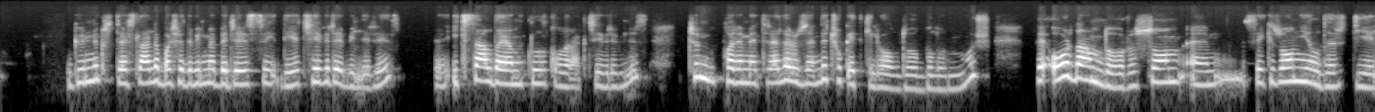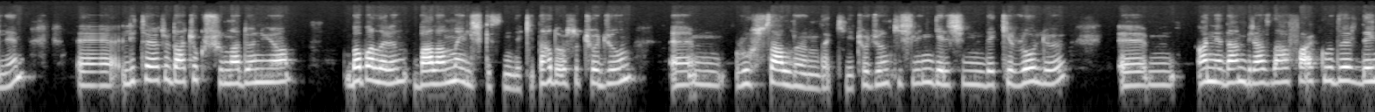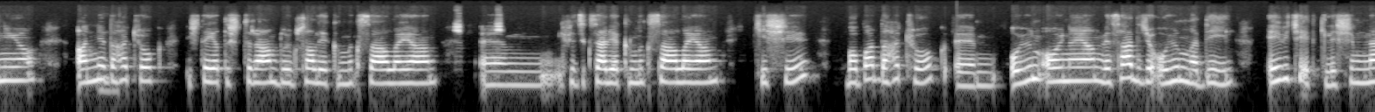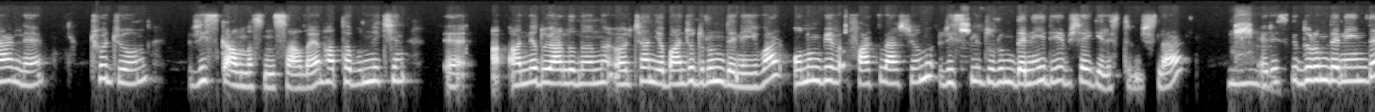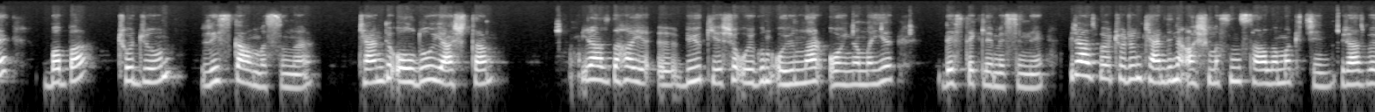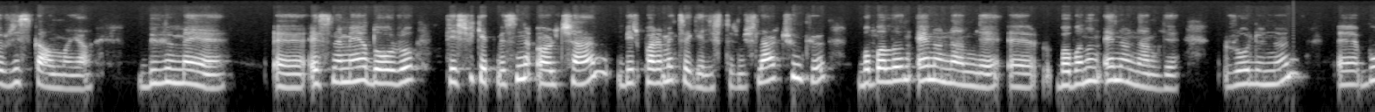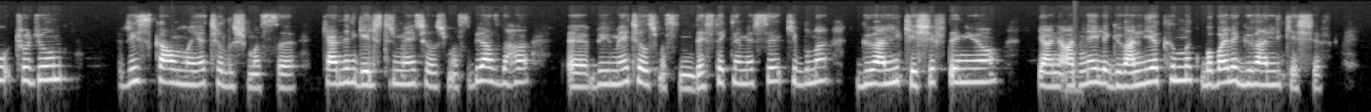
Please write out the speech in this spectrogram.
günlük streslerle baş edebilme becerisi diye çevirebiliriz. E, içsel dayanıklılık olarak çevirebiliriz. Tüm bu parametreler üzerinde çok etkili olduğu bulunmuş. Ve oradan doğru son e, 8-10 yıldır diyelim e, literatür daha çok şuna dönüyor. Babaların bağlanma ilişkisindeki, daha doğrusu çocuğun e, ruhsallığındaki, çocuğun kişiliğin gelişimindeki rolü e, anneden biraz daha farklıdır deniyor. Anne daha çok işte yatıştıran, duygusal yakınlık sağlayan, e, fiziksel yakınlık sağlayan kişi. Baba daha çok e, oyun oynayan ve sadece oyunla değil, ev içi etkileşimlerle çocuğun risk almasını sağlayan hatta bunun için e, anne duyarlılığını ölçen yabancı durum deneyi var. Onun bir farklı versiyonu riskli durum deneyi diye bir şey geliştirmişler. Hmm. E, riskli durum deneyinde baba çocuğun risk almasını kendi olduğu yaştan biraz daha e, büyük yaşa uygun oyunlar oynamayı desteklemesini, biraz böyle çocuğun kendini aşmasını sağlamak için biraz böyle risk almaya, büyümeye, e, esnemeye doğru teşvik etmesini ölçen bir parametre geliştirmişler. Çünkü babalığın en önemli, e, babanın en önemli rolünün e, bu çocuğun risk almaya çalışması, kendini geliştirmeye çalışması, biraz daha e, büyümeye çalışmasını desteklemesi ki buna güvenli keşif deniyor. Yani anneyle güvenli yakınlık, babayla güvenli keşif.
